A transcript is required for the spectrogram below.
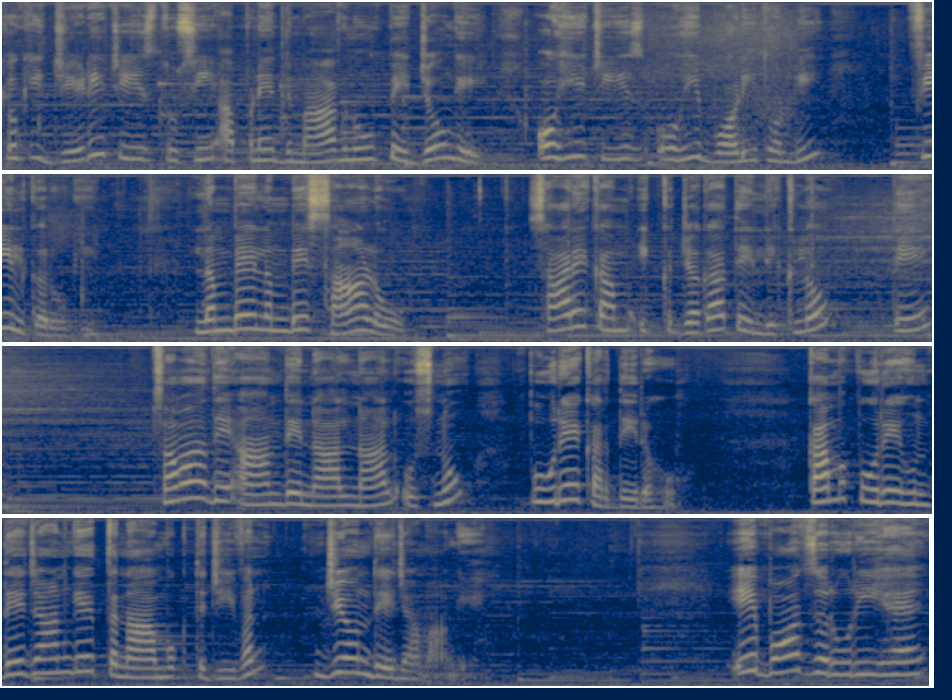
ਕਿਉਂਕਿ ਜਿਹੜੀ ਚੀਜ਼ ਤੁਸੀਂ ਆਪਣੇ ਦਿਮਾਗ ਨੂੰ ਭੇਜੋਗੇ, ਉਹੀ ਚੀਜ਼ ਉਹੀ ਬਾਡੀ ਤੁਹਾਡੀ ਫੀਲ ਕਰੋਗੀ। ਲੰਬੇ ਲੰਬੇ ਸਾਹ ਲਓ। ਸਾਰੇ ਕੰਮ ਇੱਕ ਜਗ੍ਹਾ ਤੇ ਲਿਖ ਲਓ ਤੇ ਸਮਾਂ ਦੇ ਆਉਣ ਦੇ ਨਾਲ ਨਾਲ ਉਸ ਨੂੰ ਪੂਰੇ ਕਰਦੇ ਰਹੋ। ਕੰਮ ਪੂਰੇ ਹੁੰਦੇ ਜਾਣਗੇ, ਤਣਾਅ ਮੁਕਤ ਜੀਵਨ ਜਿਉਂਦੇ ਜਾਵਾਂਗੇ। ਇਹ ਬਹੁਤ ਜ਼ਰੂਰੀ ਹੈ,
